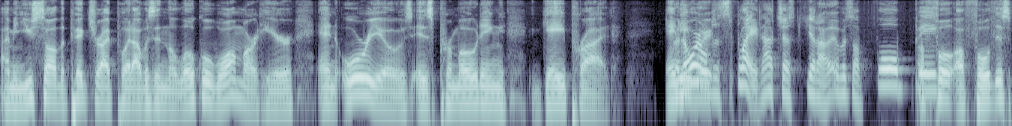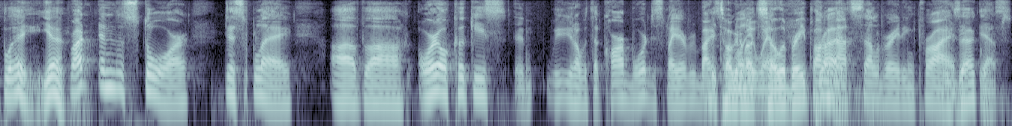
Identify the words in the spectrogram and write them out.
I mean, you saw the picture I put. I was in the local Walmart here, and Oreos is promoting gay pride. An Anywhere- oral display, not just you know, it was a full a big full a full display. Yeah. front in the store display of uh, Oreo cookies, and you know, with the cardboard display. Everybody's talking familiar about with. celebrate talking Pride. about celebrating pride. Exactly. Yes.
